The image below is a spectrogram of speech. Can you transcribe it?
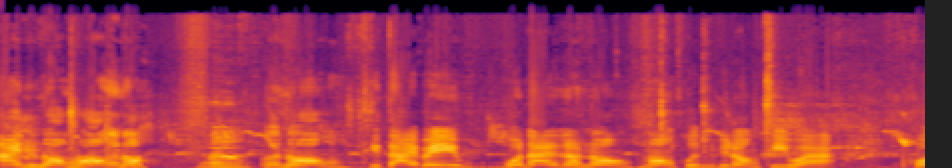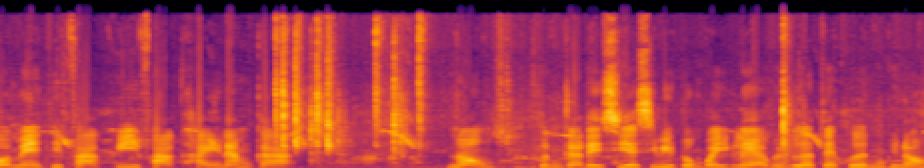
อ้ายหรือน้องน้องอะเนาะอืมเออน้องที่ตายไปบ่ได้แล้วน้องน้องเพิ่นพี่น้องที่ว่าพ่อแม่ที่ฝากผีฝากไข่นำกะน้องเพิ่นก็ได้เสียชีวิตลงไปอีกแล้วเพิ่นเหลือแต่เพิ่นพี่น้อง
